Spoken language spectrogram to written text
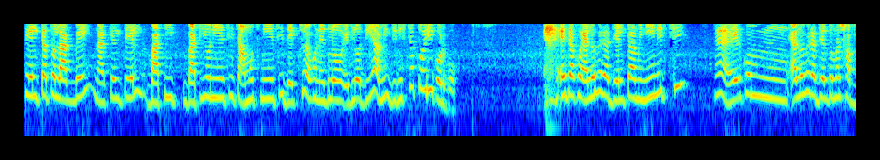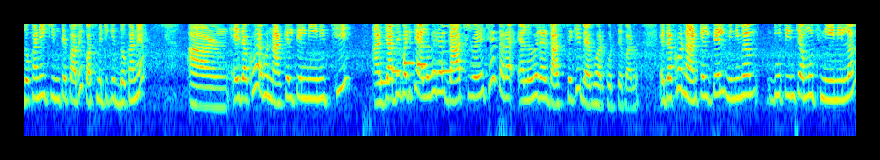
তেলটা তো লাগবেই, নারকেল তেল, বাটি, বাটিও নিয়েছি, চামচ নিয়েছি, দেখছ এখন এগুলো এগুলো দিয়ে আমি জিনিসটা তৈরি করব। এই দেখো, অ্যালোভেরা জেলটা আমি নিয়ে নিচ্ছি। হ্যাঁ এরকম অ্যালোভেরা জেল তোমরা সব দোকানেই কিনতে পাবে, কসমেটিকের দোকানে। আর এই দেখো, এখন নারকেল তেল নিয়ে নিচ্ছি। আর যাদের বাড়িতে অ্যালোভেরার গাছ রয়েছে, তারা অ্যালোভেরার গাছ থেকে ব্যবহার করতে পারো। এ দেখো, নারকেল তেল মিনিমাম দু তিন চামচ নিয়ে নিলাম,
